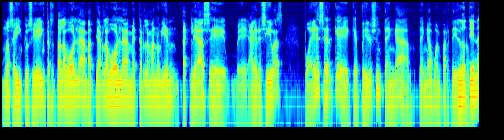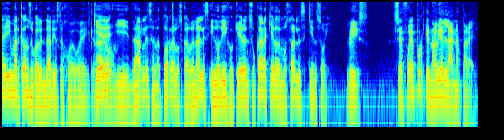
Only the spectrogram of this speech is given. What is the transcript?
no sé, inclusive interceptar la bola, batear la bola, meter la mano bien, tacleadas agresivas, puede ser que, que Peterson tenga, tenga buen partido. Lo tiene ahí marcado en su calendario este juego. ¿eh? Quiere y darles en la torre a los Cardenales y lo dijo, quiero en su cara, quiero demostrarles quién soy. Luis, se fue porque no había lana para él.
